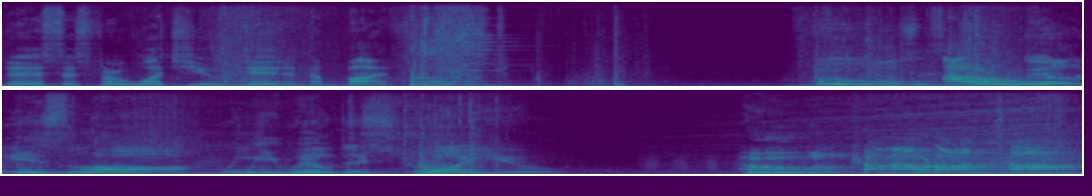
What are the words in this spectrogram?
This is for what you did at the Bifrost. Fools, our will is law. We will destroy you. Who will come out on top?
